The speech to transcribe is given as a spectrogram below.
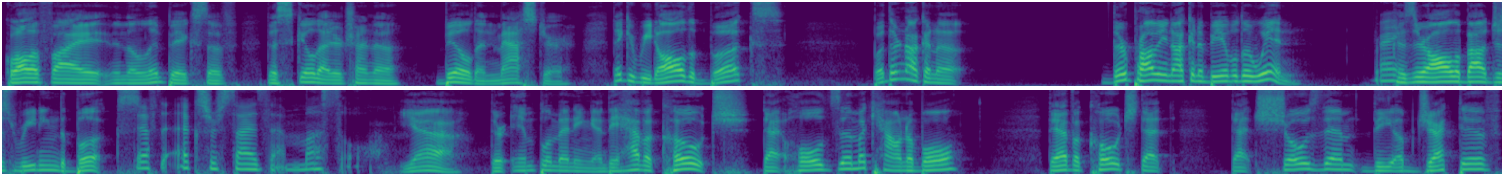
qualify in the Olympics of the skill that they're trying to build and master. They could read all the books, but they're not gonna. They're probably not gonna be able to win Right? because they're all about just reading the books. They have to exercise that muscle. Yeah, they're implementing and they have a coach that holds them accountable. They have a coach that that shows them the objective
